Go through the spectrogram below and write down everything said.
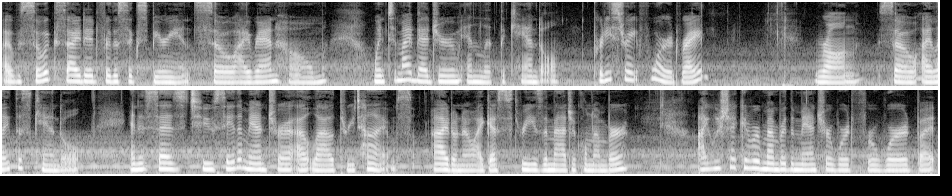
I was so excited for this experience, so I ran home, went to my bedroom, and lit the candle. Pretty straightforward, right? Wrong. So I light this candle, and it says to say the mantra out loud three times. I don't know, I guess three is a magical number. I wish I could remember the mantra word for word, but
